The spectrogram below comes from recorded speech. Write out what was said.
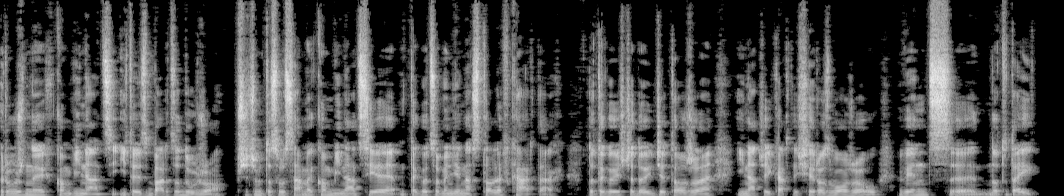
różnych kombinacji i to jest bardzo dużo. Przy czym to są same kombinacje tego, co będzie na stole w kartach. Do tego jeszcze dojdzie to, że inaczej karty się rozłożą, więc y, no tutaj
